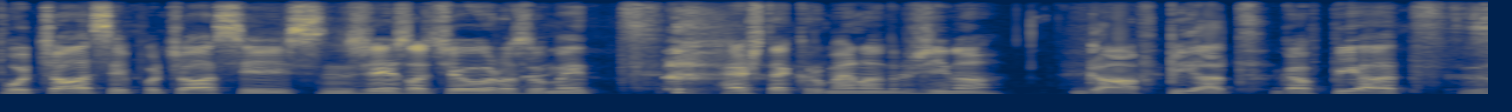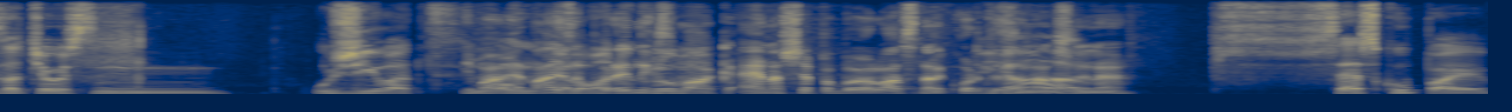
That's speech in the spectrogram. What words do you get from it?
počasi, počasi sem že začel razumeti hashtag rumena družina. Ga vpijat. Ga vpijat, začel sem uživati. Ima 11 zaporednih zmag, ena še pa bojo lastne rekorde ja, zanačili. Vse skupaj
